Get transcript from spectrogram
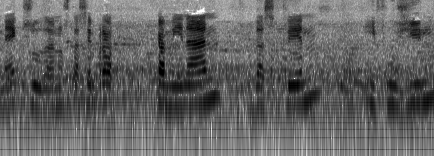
en èxode, no estar sempre caminant, desfent i fugint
